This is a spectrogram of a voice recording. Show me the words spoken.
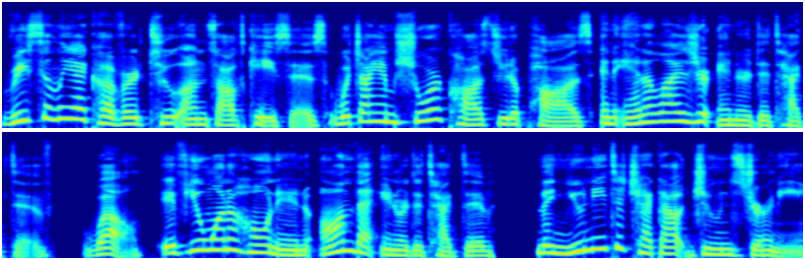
Recently, I covered two unsolved cases, which I am sure caused you to pause and analyze your inner detective. Well, if you want to hone in on that inner detective, then you need to check out June's Journey.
